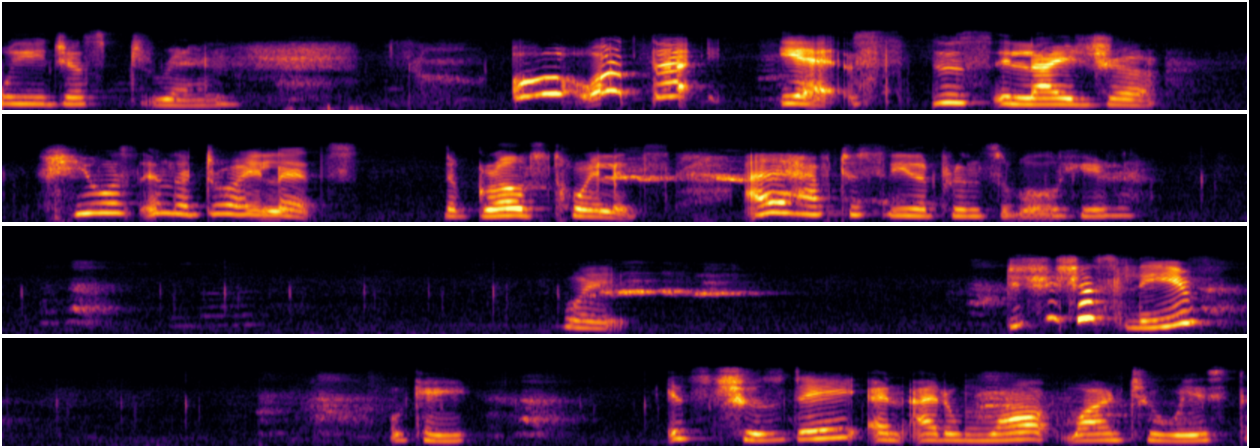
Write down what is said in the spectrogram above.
We just ran. Oh, what the? Yes, this Elijah. He was in the toilets. The girls' toilets. I have to see the principal here. Wait. Did she just leave? Okay. It's Tuesday and I don't want, want to waste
